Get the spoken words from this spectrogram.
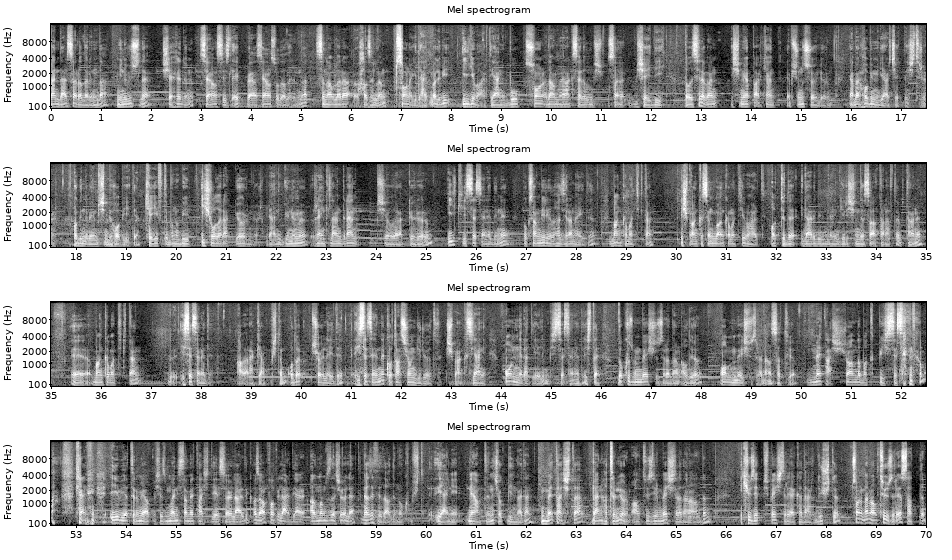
Ben ders aralarında minibüsle şehre dönüp seans izleyip veya seans odalarında sınavlara hazırlanıp sonra giderdim. Böyle bir ilgi vardı. Yani bu sonradan merak sarılmış bir şey değil. Dolayısıyla ben işimi yaparken hep şunu söylüyorum. Ya ben hobimi gerçekleştiriyorum. O gün de benim için bir hobiydi. Keyifti. Bunu bir iş olarak görmüyorum. Yani günümü renklendiren bir şey olarak görüyorum. İlk hisse senedini 91 yılı Haziran ayıydı. Bankamatik'ten İş Bankası'nın bankamatiği vardı. ODTÜ'de idari bilimlerin girişinde sağ tarafta bir tane e, bankamatikten e, hisse senedi alarak yapmıştım. O da şöyleydi. Hisse senedine kotasyon giriyordu İş Bankası. Yani 10 lira diyelim hisse senedi. İşte 9500 liradan alıyor. 10.500 liradan satıyor. Metaş şu anda batık bir hisse senedi ama yani iyi bir yatırım yapmışız. Manisa Metaş diye söylerdik. O zaman popülerdi yani almamız da şöyle. Gazetede adını okumuştum. Yani ne yaptığını çok bilmeden. Metaş'ta ben hatırlıyorum 625 liradan aldım. 275 liraya kadar düştü. Sonra ben 600 liraya sattım.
